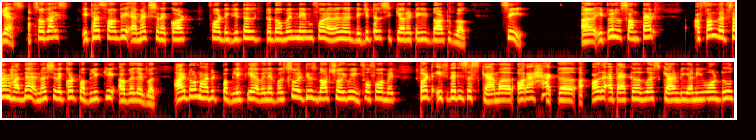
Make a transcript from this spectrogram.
Yes. So guys, it has found the MX record for digital, the domain name for uh, digitalsecurity.blog. See, uh, it will sometimes, uh, some website have the MX record publicly available. I don't have it publicly available, so it is not showing me info from it. But if there is a scammer or a hacker uh, or an attacker who has scammed you and you want to,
